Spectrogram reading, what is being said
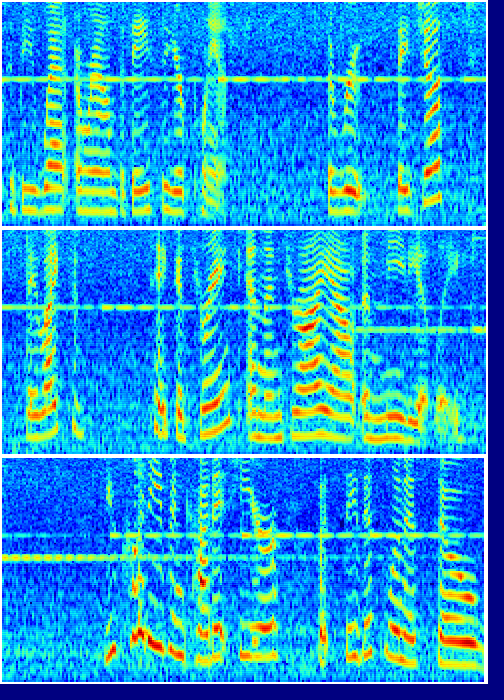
to be wet around the base of your plant. The roots. They just, they like to take a drink and then dry out immediately. You could even cut it here, but see this one is so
